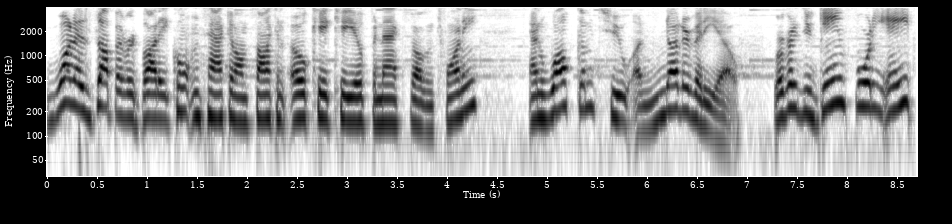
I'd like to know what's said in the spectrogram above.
What is up, everybody? Colton Tackett on Sonic and OKKO Fanatic 2020, and welcome to another video. We're going to do Game 48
